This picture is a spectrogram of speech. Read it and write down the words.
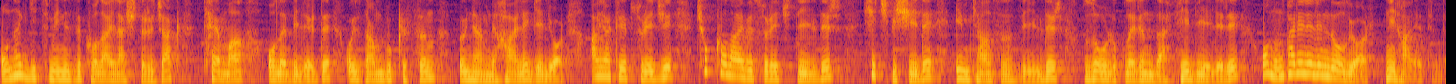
ona gitmenizi kolaylaştıracak tema olabilirdi. O yüzden bu kısım önemli hale geliyor. Ay akrep süreci çok kolay bir süreç değildir. Hiçbir şey de imkansız değildir. Zorlukların da hediyeleri onun paralelinde oluyor nihayetinde.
